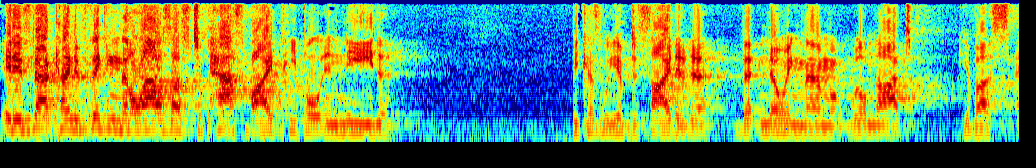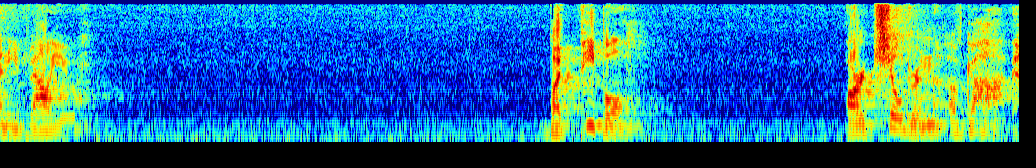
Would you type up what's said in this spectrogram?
It is that kind of thinking that allows us to pass by people in need because we have decided uh, that knowing them will not give us any value. But people are children of God.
